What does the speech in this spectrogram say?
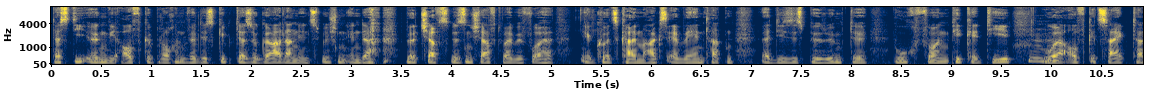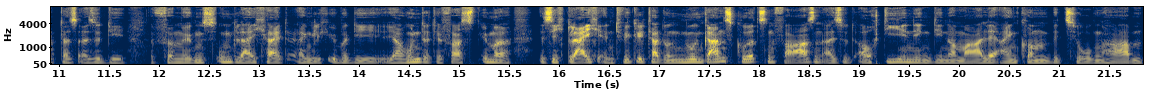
dass die irgendwie aufgebrochen wird. Es gibt ja sogar dann inzwischen in der Wirtschaftswissenschaft, weil wir vorher kurz Karl Marx erwähnt hatten, äh, dieses berühmte Buch von Piketty, mhm. wo er aufgezeigt hat, dass also die Vermögensungleichheit eigentlich über die Jahrhunderte fast immer sich gleich entwickelt hat und nur in ganz kurzen Phasen, also auch diejenigen, die normale Einkommen bezogen haben,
